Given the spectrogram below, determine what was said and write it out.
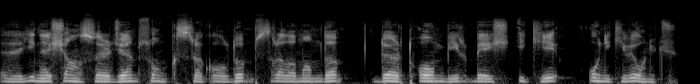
e, yine şans vereceğim son kısrak oldu. Sıralamamda 4, 11, 5, 2, 12 ve 13.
